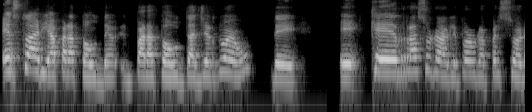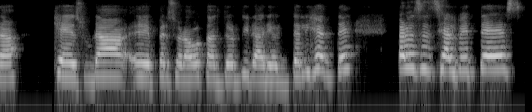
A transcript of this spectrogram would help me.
esto daría para todo, un, para todo un taller nuevo de eh, qué es razonable para una persona que es una eh, persona votante ordinaria inteligente, pero esencialmente es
